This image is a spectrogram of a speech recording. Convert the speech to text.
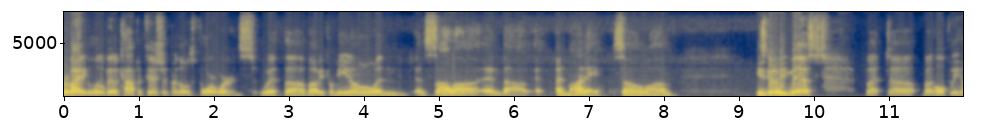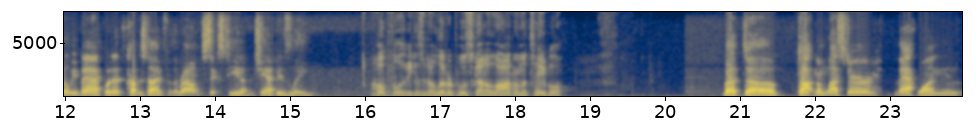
providing a little bit of competition for those forwards with uh, Bobby Firmino and and Salah and uh, and Mane. So um, he's going to be missed, but uh, but hopefully he'll be back when it comes time for the round of 16 of the Champions League. Hopefully, because you know Liverpool's got a lot on the table. But uh, Tottenham Leicester, that one.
